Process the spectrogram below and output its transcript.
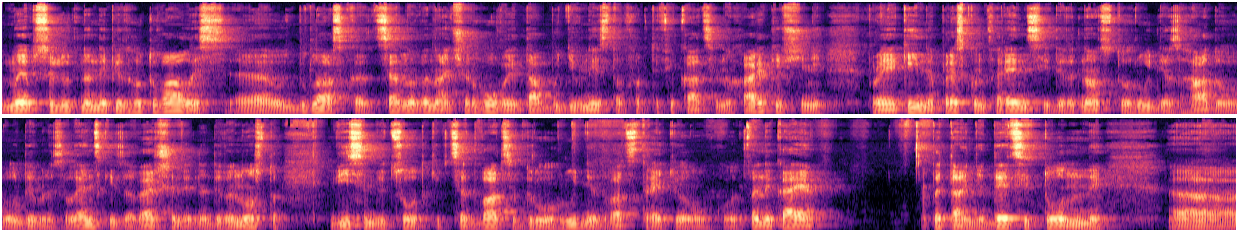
ми абсолютно не підготувались. Е, будь ласка, ця новина черговий етап будівництва фортифікації на Харківщині, про який на прес-конференції 19 грудня згадував Володимир Зеленський, завершений на 98%. Це 22 грудня 2023 року. От виникає питання, де ці тонни е,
